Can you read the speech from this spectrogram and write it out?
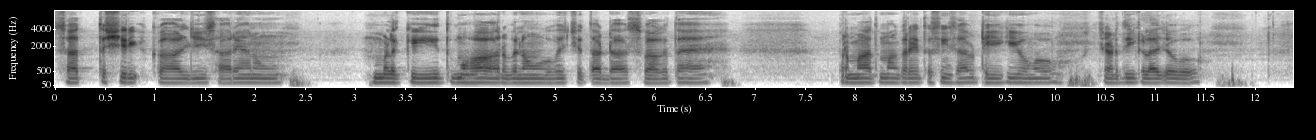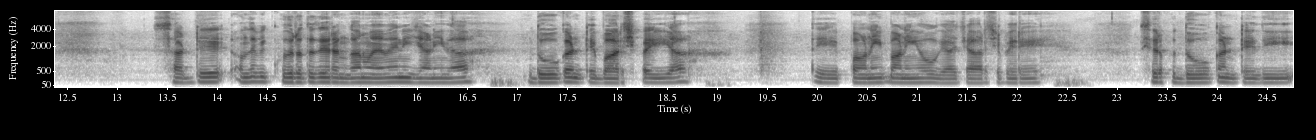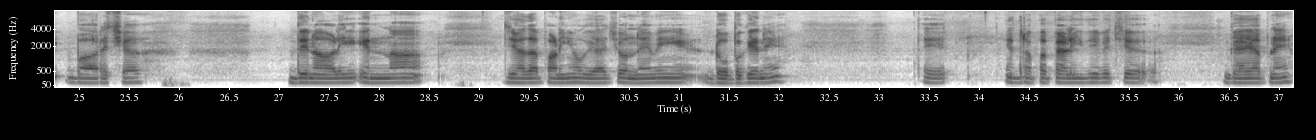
ਸਤਿ ਸ਼੍ਰੀ ਅਕਾਲ ਜੀ ਸਾਰਿਆਂ ਨੂੰ। ਮਲਕੀਤ ਮੁਹਾਰ ਬਲੌਂਗ ਵਿੱਚ ਤੁਹਾਡਾ ਸਵਾਗਤ ਹੈ। ਪ੍ਰਮਾਤਮਾ ਕਰੇ ਤੁਸੀਂ ਸਭ ਠੀਕ ਹੀ ਹੋਵੋ, ਚੜ੍ਹਦੀ ਕਲਾ 'ਚ ਹੋਵੋ। ਸਾਡੇ ਉਹਦੇ ਵੀ ਕੁਦਰਤ ਦੇ ਰੰਗਾਂ ਨੂੰ ਐਵੇਂ ਨਹੀਂ ਜਾਣੀਦਾ। 2 ਘੰਟੇ ਬਾਰਿਸ਼ ਪਈ ਆ ਤੇ ਪਾਣੀ ਪਾਣੀ ਹੋ ਗਿਆ ਚਾਰ ਚਫੇਰੇ। ਸਿਰਫ 2 ਘੰਟੇ ਦੀ ਬਾਰਿਸ਼ ਦੇ ਨਾਲ ਹੀ ਇੰਨਾ ਜ਼ਿਆਦਾ ਪਾਣੀ ਹੋ ਗਿਆ, ਝੋਨੇ ਵੀ ਡੁੱਬ ਗਏ ਨੇ। ਤੇ ਇੱਧਰ ਆਪਾਂ ਪੈਲੀ ਦੇ ਵਿੱਚ ਗਏ ਆਪਣੇ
